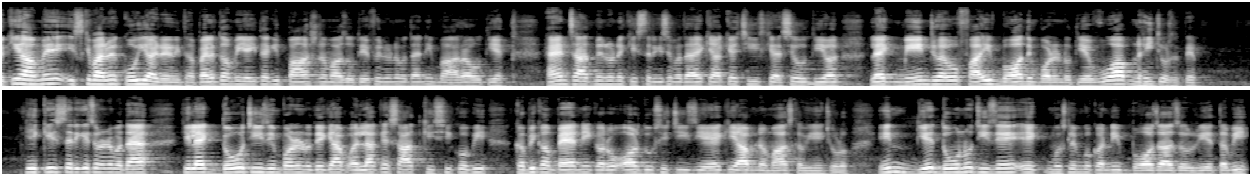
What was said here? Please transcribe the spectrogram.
क्योंकि हमें इसके बारे में कोई आइडिया नहीं था। पहले तो हमें यही था कि पाँच नमाज़ होती है, फिर उन्होंने बताया नहीं, बारह होती है। एंड साथ में इन्होंने किस तरीके से बताया क्या क्या चीज़ कैसे होती है और लाइक मेन जो है वो फाइव बहुत इंपॉर्टेंट होती है, वो आप नहीं छोड़ सकते। कि किस तरीके से उन्होंने बताया कि लाइक दो चीज़ इंपॉर्टेंट होती है कि आप अल्लाह के साथ किसी को भी कभी कंपेयर नहीं करो और दूसरी चीज़ ये है कि आप नमाज़ कभी नहीं छोड़ो। इन, ये दोनों चीज़ें एक मुस्लिम को करनी बहुत ज़्यादा ज़रूरी है, तभी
